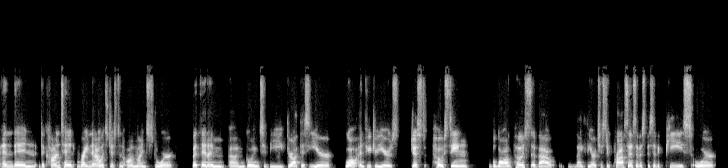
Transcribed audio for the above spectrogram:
And then the content right now, it's just an online store but then i'm um, going to be throughout this year well and future years just posting blog posts about like the artistic process of a specific piece or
